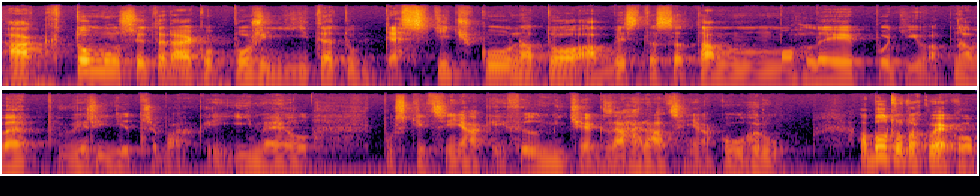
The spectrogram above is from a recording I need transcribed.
a k tomu si teda jako pořídíte tu destičku na to, abyste se tam mohli podívat na web, vyřídit třeba nějaký e-mail, pustit si nějaký filmíček, zahrát si nějakou hru. A byl to takový jako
